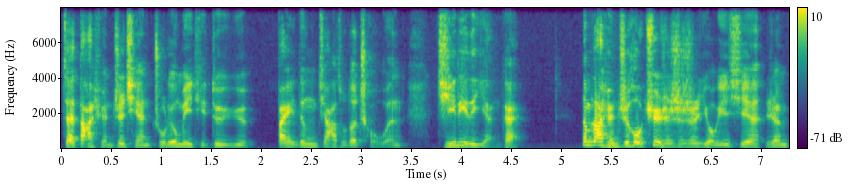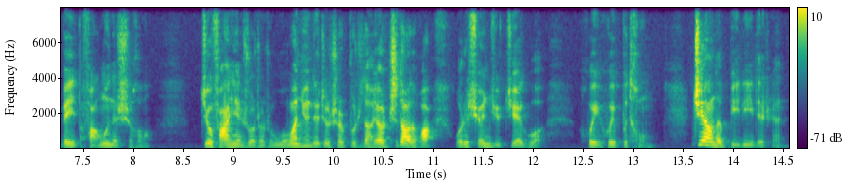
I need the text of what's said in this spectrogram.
在大选之前，主流媒体对于拜登家族的丑闻极力的掩盖，那么大选之后，确确实实有一些人被访问的时候。就发现说说说，我完全对这个事儿不知道。要知道的话，我的选举结果会会不同。这样的比例的人，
